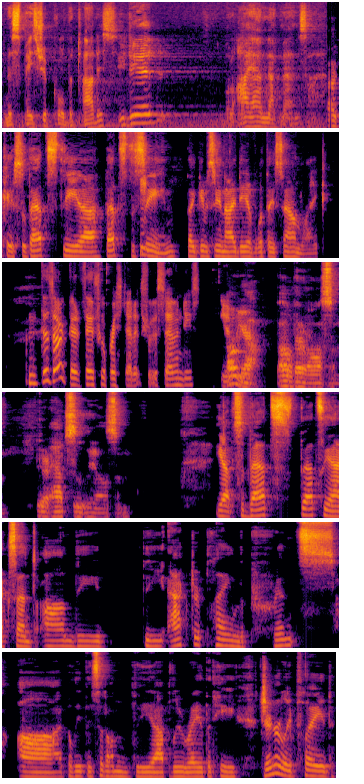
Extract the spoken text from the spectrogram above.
in a spaceship called the TARDIS? He did. Well, I am that man, sire. Okay, so that's the uh that's the scene. That gives you an idea of what they sound like. Those are good facial prosthetics for the 70s. Oh yeah. Oh, they're awesome. They're absolutely awesome. Yeah, so that's that's the accent on the the actor playing the prince. Uh, I believe they said on the uh, Blu-ray that he generally played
